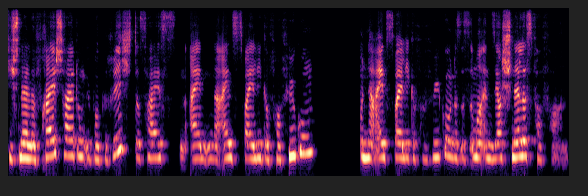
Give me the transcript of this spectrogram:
die schnelle Freischaltung über Gericht. Das heißt ein, eine einstweilige Verfügung. Und eine einstweilige Verfügung, das ist immer ein sehr schnelles Verfahren.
